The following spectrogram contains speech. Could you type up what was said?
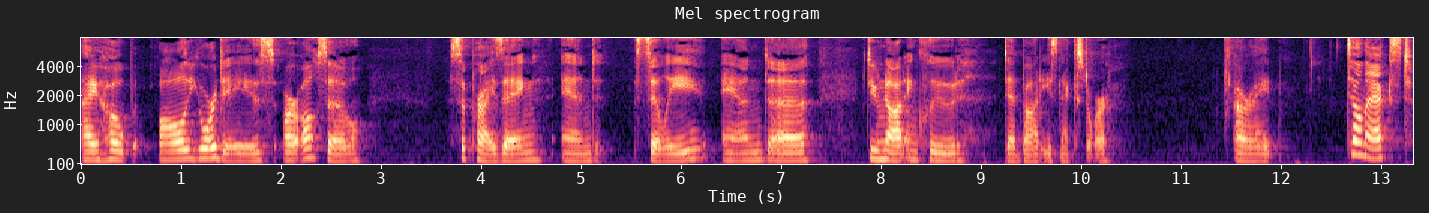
I hope all your days are also surprising and silly and uh, do not include dead bodies next door. All right. Till next.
